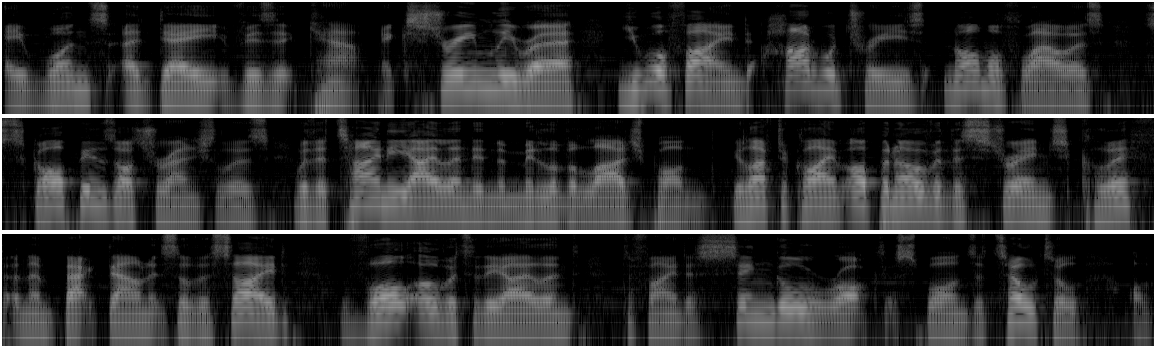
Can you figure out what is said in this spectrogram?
a once a day visit cap. Extremely rare, you will find hardwood trees, normal flowers, scorpions or tarantulas with a tiny island in the middle of a large pond. You'll have to climb up and over this strange cliff and then back down its other side, vault over to the island to find a single rock that spawns a total of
